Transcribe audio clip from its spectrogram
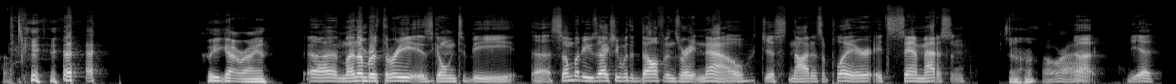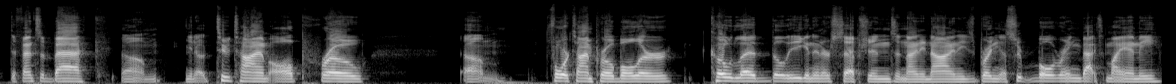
So. Who you got, Ryan? Uh, my number three is going to be uh, somebody who's actually with the Dolphins right now, just not as a player. It's Sam Madison. Uh-huh. All right. Uh, yeah, defensive back. Um, you know, two time All Pro, um, four time Pro Bowler, co led the league in interceptions in '99. He's bringing a Super Bowl ring back to Miami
